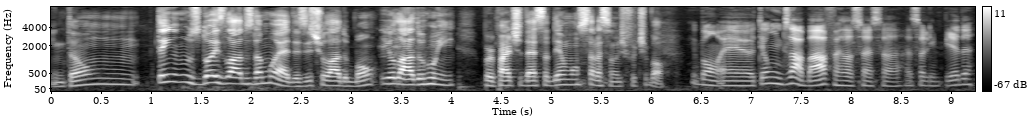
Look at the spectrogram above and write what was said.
Então, tem os dois lados da moeda. Existe o lado bom e o lado ruim por parte dessa demonstração de futebol. E bom, é, eu tenho um desabafo em relação a essa, essa Olimpíada.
